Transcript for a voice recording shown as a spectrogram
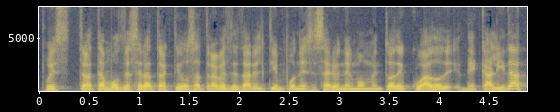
pues tratamos de ser atractivos a través de dar el tiempo necesario en el momento adecuado de calidad.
